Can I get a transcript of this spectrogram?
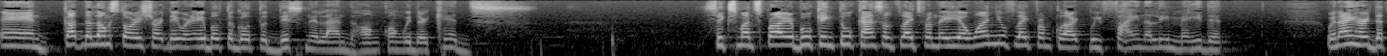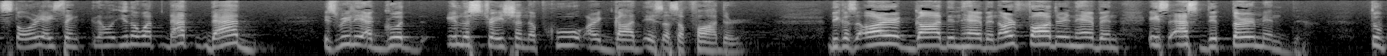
And cut the long story short, they were able to go to Disneyland, Hong Kong with their kids. Six months prior, booking two canceled flights from the AIA, one new flight from Clark. We finally made it. When I heard that story, I think, you know, you know what? That dad is really a good illustration of who our God is as a father. Because our God in heaven, our Father in heaven, is as determined to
